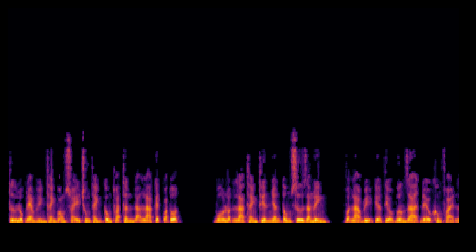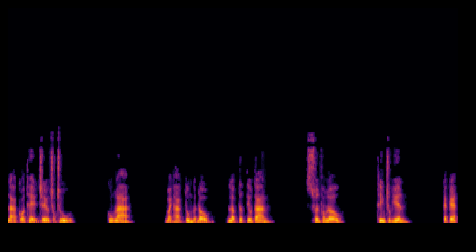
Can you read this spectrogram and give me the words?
từ lúc đem hình thành vòng xoáy trung thành công thoát thân đã là kết quả tốt. Vô luận là thành thiên nhân tông sư giang đình vẫn là vị kia tiểu vương gia đều không phải là có thể trêu chọc chủ. Cũng là, bạch hạc tùng gật đầu, lập tức tiêu tan. Xuân phong lâu, thính trúc hiên, két két,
